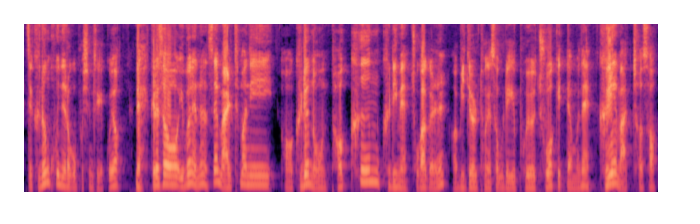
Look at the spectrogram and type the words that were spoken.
이제 그런 코인이라고 보시면 되겠고요. 네, 그래서 이번에는 샘 알트만이 어, 그려놓은 더 큰 그림의 조각을 어, 미디어를 통해서 우리에게 보여주었기 때문에 그에 맞춰서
